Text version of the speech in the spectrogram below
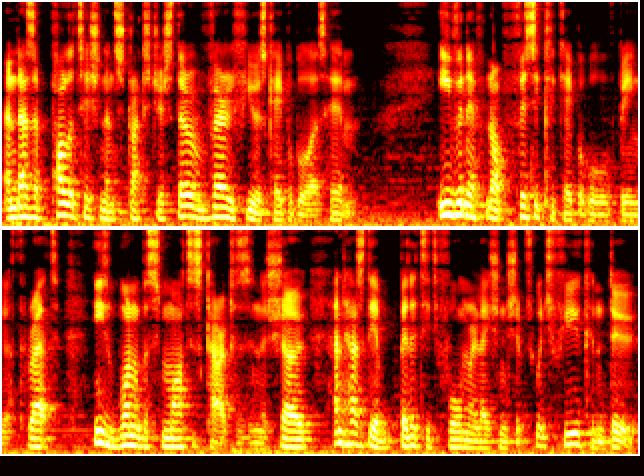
and as a politician and strategist there are very few as capable as him. Even if not physically capable of being a threat, he's one of the smartest characters in the show and has the ability to form relationships which few can do.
